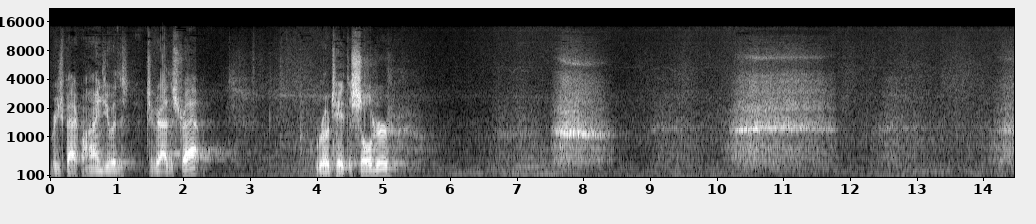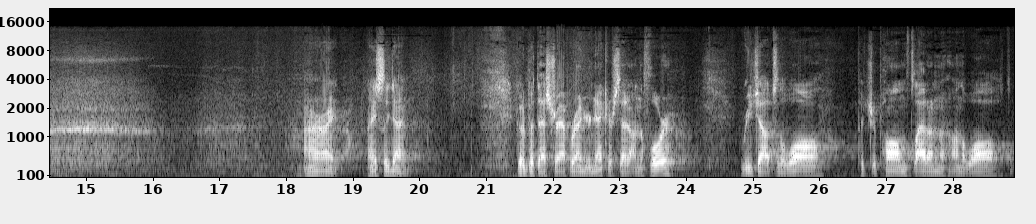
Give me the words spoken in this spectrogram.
Reach back behind you with, to grab the strap. Rotate the shoulder. All right, nicely done. Go and put that strap around your neck or set it on the floor. Reach out to the wall, put your palm flat on the, on the wall.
